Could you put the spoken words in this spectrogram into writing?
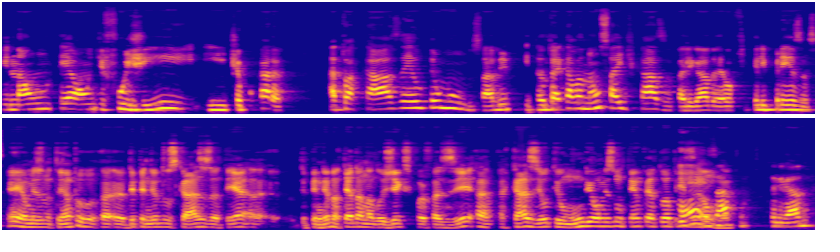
De não ter aonde fugir e, tipo, cara, a tua casa é o teu mundo, sabe? E tanto é que ela não sai de casa, tá ligado? Ela fica ali presa. Assim. É, ao mesmo tempo, dependendo dos casos, até dependendo até da analogia que você for fazer, a, a, casa é o teu mundo e ao mesmo tempo é a tua prisão. É, exato, né? tá ligado?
